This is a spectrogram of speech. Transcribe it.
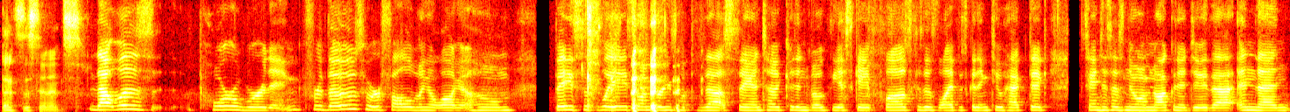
that's the sentence. That was poor wording. For those who are following along at home, basically, someone brings up that Santa could invoke the escape clause because his life is getting too hectic. Santa says, No, I'm not going to do that. And then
